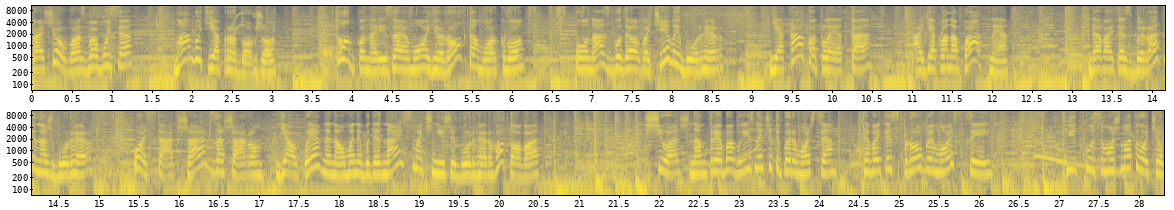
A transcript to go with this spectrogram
А що у вас, бабуся? Мабуть, я продовжу. Тонко нарізаємо огірок та моркву. У нас буде овочевий бургер. Яка котлетка? А як вона пахне? Давайте збирати наш бургер. Ось так, шар за шаром. Я впевнена, у мене буде найсмачніший бургер. Готова. Що ж, нам треба визначити переможця. Давайте спробуємо ось цей. Відкусимо шматочок,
